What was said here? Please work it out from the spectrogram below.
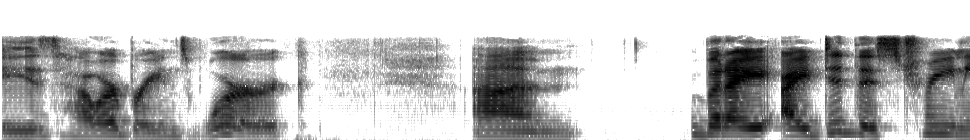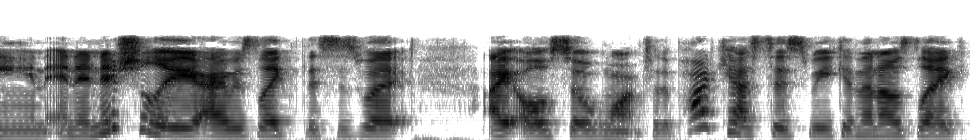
is how our brains work. Um, but I, I did this training and initially I was like, this is what I also want for the podcast this week. And then I was like,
